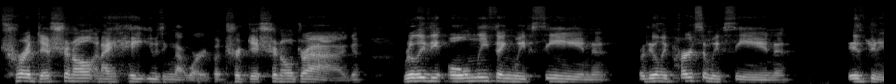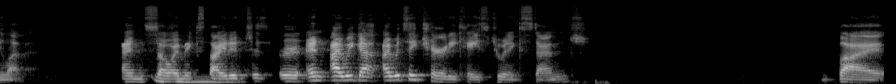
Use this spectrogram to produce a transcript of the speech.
traditional, and I hate using that word, but traditional drag, really the only thing we've seen, or the only person we've seen, is Ginny Lemon. And so I'm Mhm. excited to, or, and I would get, I would say charity case to an extent, but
